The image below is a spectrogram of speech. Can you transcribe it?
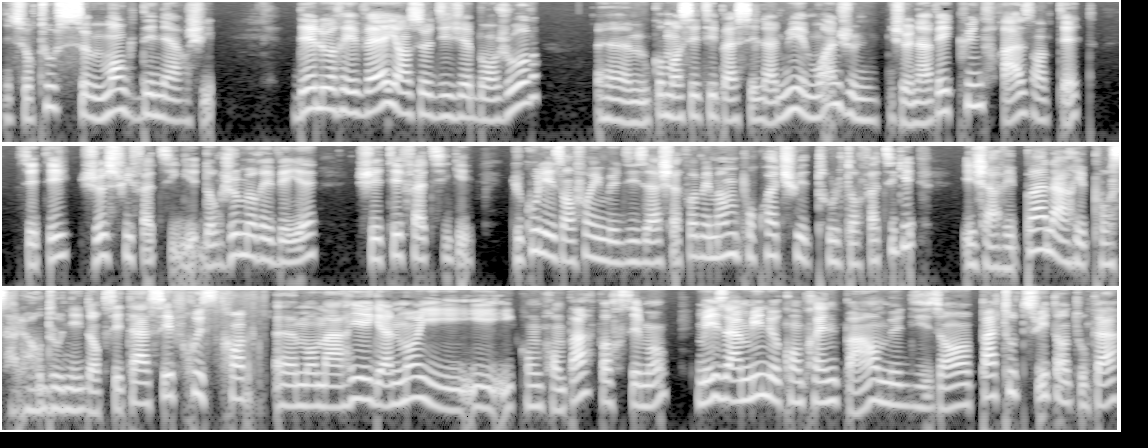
et surtout ce manque d'énergie. Dès le réveil, on se disait bonjour, euh, comment s'était passé la nuit, et moi, je, je n'avais qu'une phrase en tête c'était je suis fatiguée. Donc je me réveillais, j'étais fatiguée. Du coup, les enfants, ils me disaient à chaque fois, mais maman, pourquoi tu es tout le temps fatiguée? Et j'avais pas la réponse à leur donner. Donc c'était assez frustrant. Euh, mon mari également, il, il, comprend pas forcément. Mes amis ne comprennent pas en me disant, pas tout de suite en tout cas,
